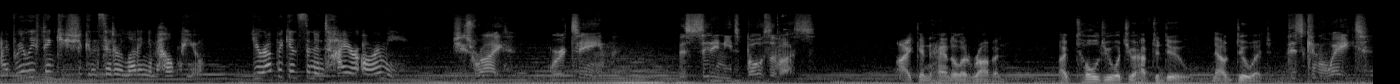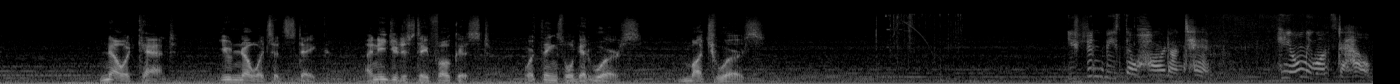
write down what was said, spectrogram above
I really think you should consider letting him help you. You're up against an entire army. She's right. We're a team. This city needs both of us. I can handle it, Robin. I've told you what you have to do. Now do it. This can wait. No, it can't. You know what's at stake. I need you to stay focused, or things will get worse. Much worse. You shouldn't be so hard on Tim. He only wants to help.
